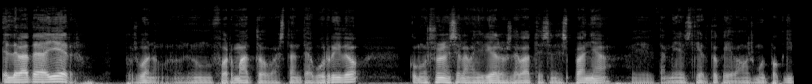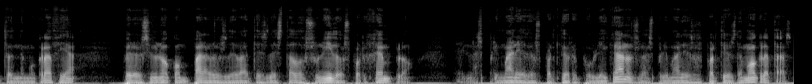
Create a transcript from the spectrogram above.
El debate de ayer, pues bueno, en un formato bastante aburrido, como suelen ser la mayoría de los debates en España. Eh, también es cierto que llevamos muy poquito en democracia, pero si uno compara los debates de Estados Unidos, por ejemplo, en las primarias de los partidos republicanos, en las primarias de los partidos demócratas,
